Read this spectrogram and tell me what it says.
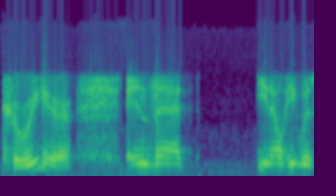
career in that you know he was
